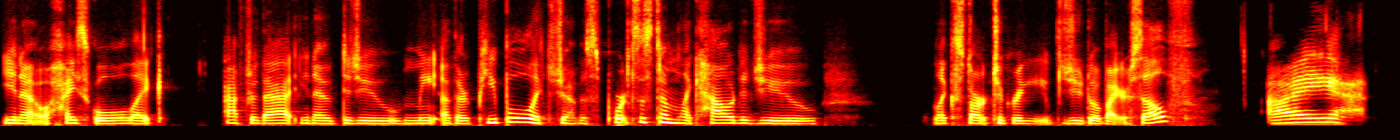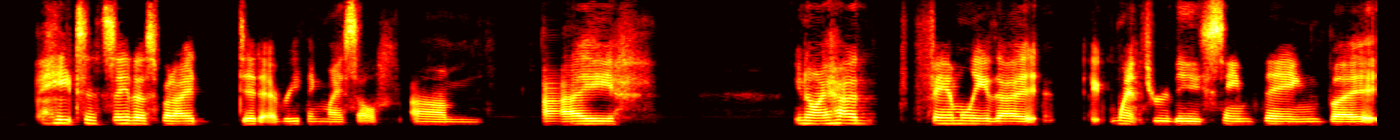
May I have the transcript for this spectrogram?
you know, high school, like after that, you know, did you meet other people? Like, did you have a support system? Like, how did you like start to grieve? Did you do it by yourself? I hate to say this, but I did everything myself. Um, I, you know, I had family that went through the same thing, but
